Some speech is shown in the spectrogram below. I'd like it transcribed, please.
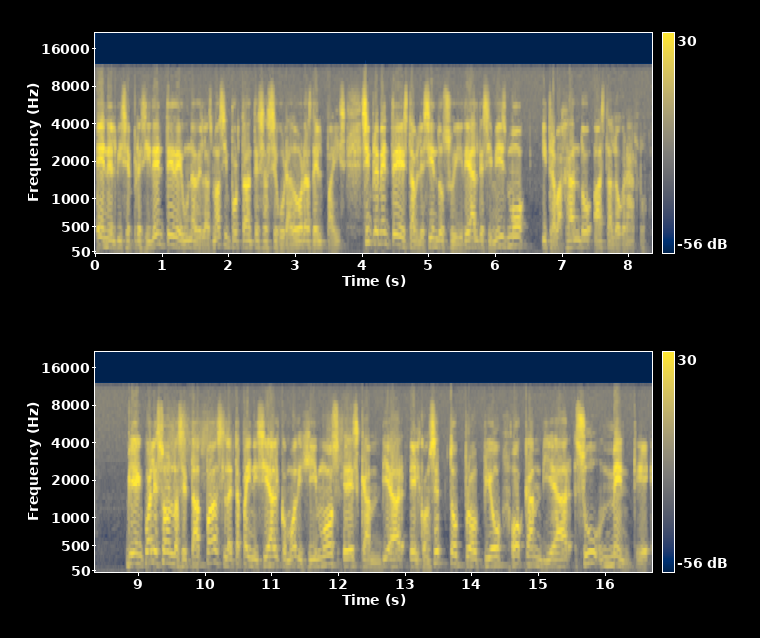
en el vicepresidente de una de las más importantes aseguradoras del país, simplemente estableciendo su ideal de sí mismo y trabajando hasta lograrlo. Bien, ¿cuáles son las etapas? La etapa inicial, como dijimos, es cambiar el concepto propio o cambiar su mente.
